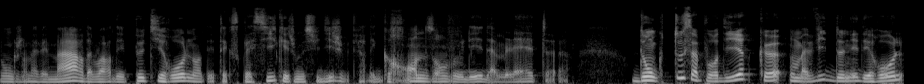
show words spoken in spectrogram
Donc j'en avais marre d'avoir des petits rôles dans des textes classiques et je me suis dit, je vais faire des grandes envolées d'Hamlet. euh. Donc tout ça pour dire qu'on m'a vite donné des rôles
